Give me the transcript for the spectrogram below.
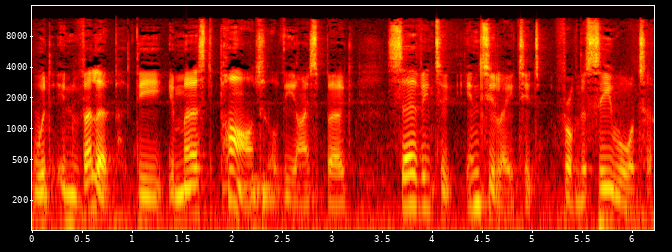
would envelop the immersed part of the iceberg serving to insulate it from the seawater.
